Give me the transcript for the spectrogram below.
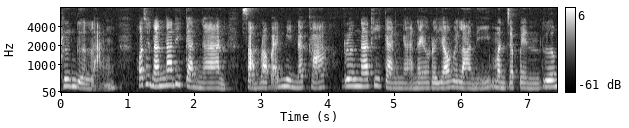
ครึ่งเดือนหลัง เพราะฉะนั้นหน้าที่การงานสำหรับแอดมินนะคะ เรื่องหน้าที่การงานในระยะเวลานี้มันจะเป็นเรื่อง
